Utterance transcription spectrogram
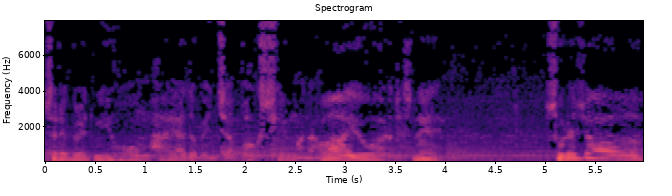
Celebrate Me Home、High Adventure、Vox Humana は AOR ですね。それじゃあ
